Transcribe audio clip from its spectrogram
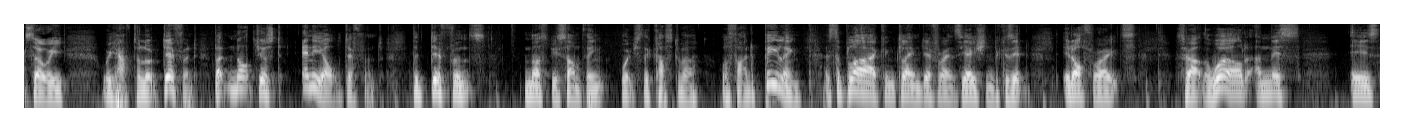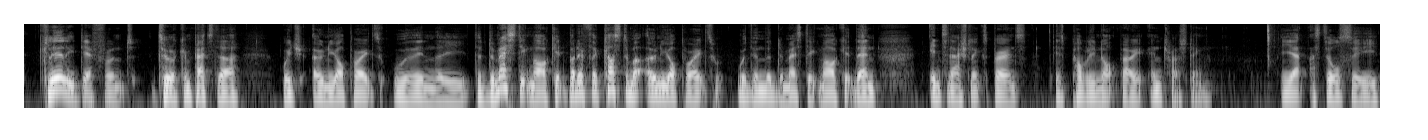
So we, we have to look different, but not just any old different. The difference must be something which the customer will find appealing. A supplier can claim differentiation because it, it operates throughout the world, and this is clearly different to a competitor which only operates within the, the domestic market. But if the customer only operates within the domestic market, then international experience is probably not very interesting. Yet I still see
